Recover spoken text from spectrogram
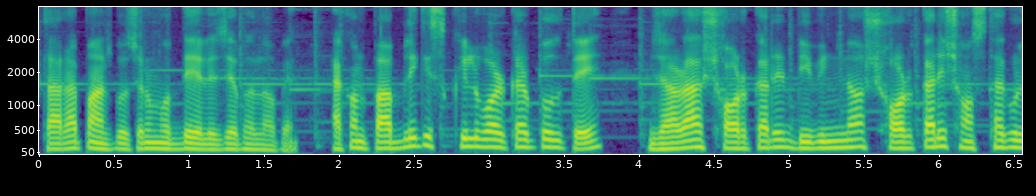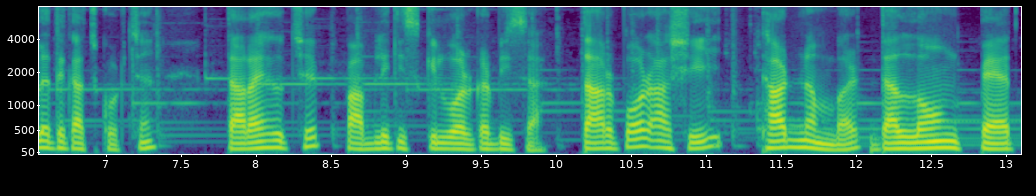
তারা পাঁচ বছরের মধ্যে এলিজেবল হবেন। এখন পাবলিক স্কিল ওয়ার্কার বলতে যারা সরকারের বিভিন্ন সরকারি সংস্থাগুলোতে কাজ করছেন, তারাই হচ্ছে পাবলিক স্কিল ওয়ার্কার ভিসা তারপর আসি third number the long patch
